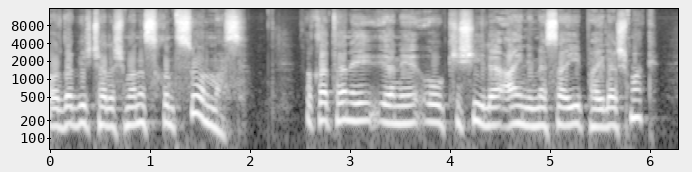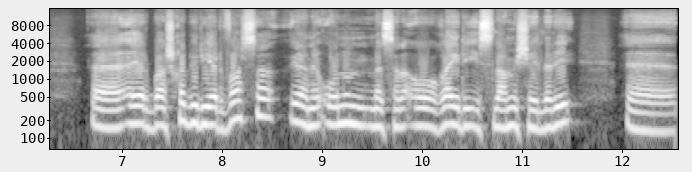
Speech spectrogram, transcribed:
orada bir çalışmanın sıkıntısı olmaz. Fakat hani yani o kişiyle aynı mesaiyi paylaşmak e, eğer başka bir yer varsa yani onun mesela o gayri İslami şeyleri e,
